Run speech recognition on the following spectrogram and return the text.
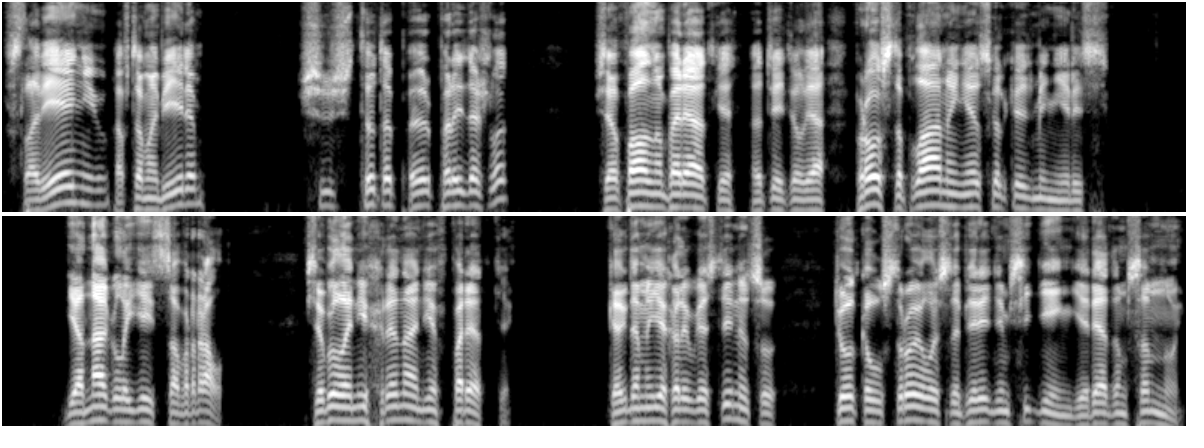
В Словению, автомобилем. Что-то произошло? Все в полном порядке, — ответил я. Просто планы несколько изменились. Я нагло ей соврал. Все было ни хрена не в порядке. Когда мы ехали в гостиницу, тетка устроилась на переднем сиденье рядом со мной.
